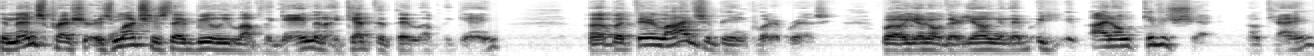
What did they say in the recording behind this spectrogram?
immense pressure as much as they really love the game. And I get that they love the game, uh, but their lives are being put at risk. Well, you know, they're young and they, I don't give a shit, okay?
